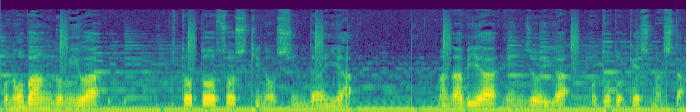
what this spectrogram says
この番組は人と組織の診断や学びやエンジョイがお届けしました。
